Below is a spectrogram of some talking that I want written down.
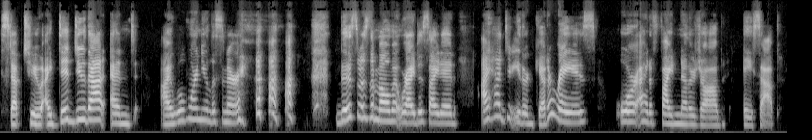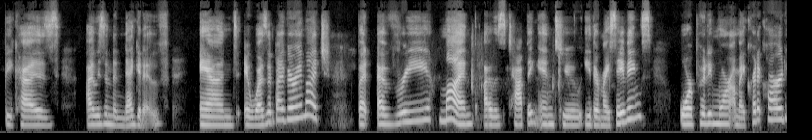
Step two, I did do that. And I will warn you, listener, this was the moment where I decided I had to either get a raise or I had to find another job ASAP because I was in the negative and it wasn't by very much. But every month I was tapping into either my savings or putting more on my credit card.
